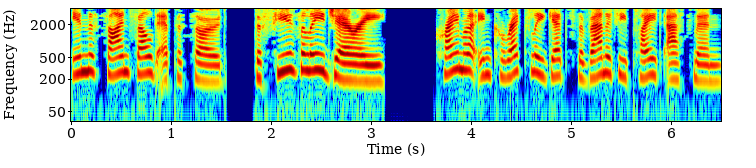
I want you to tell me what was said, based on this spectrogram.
In the Seinfeld episode, The Fusilli Jerry, Kramer incorrectly gets the vanity plate Assman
